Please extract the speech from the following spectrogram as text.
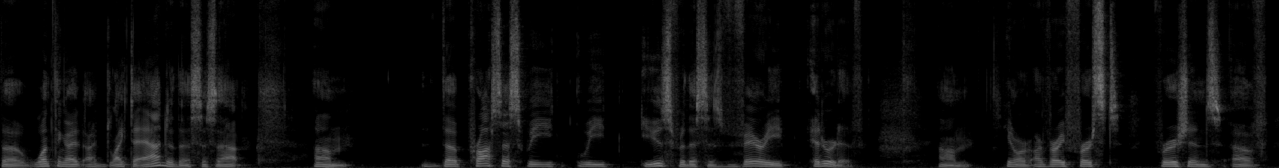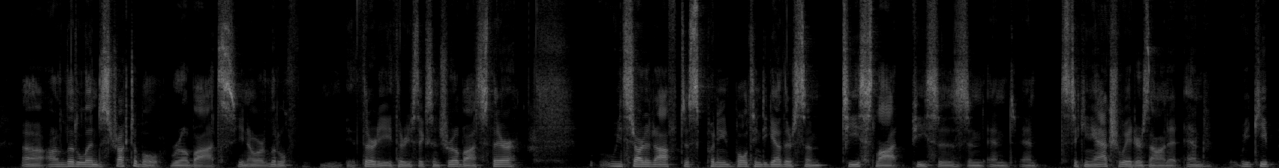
the one thing I'd, I'd, like to add to this is that um, the process we we use for this is very iterative. Um, you know, our, our, very first versions of uh, our little indestructible robots, you know, our little 30, 36 inch robots, there we started off just putting bolting together some T slot pieces and, and, and sticking actuators on it. And we keep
